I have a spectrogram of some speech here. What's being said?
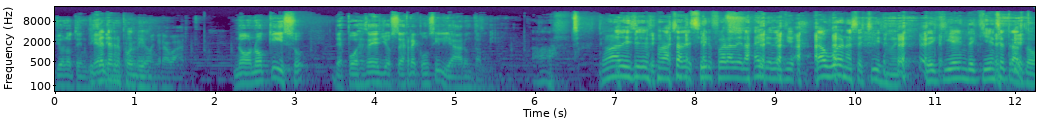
yo no tendría ¿Y ningún problema en grabarte. No, no quiso. Después de ellos se reconciliaron también. Ah. No vas a decir fuera del aire de que está bueno ese chisme, de quién, de quién se trató.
